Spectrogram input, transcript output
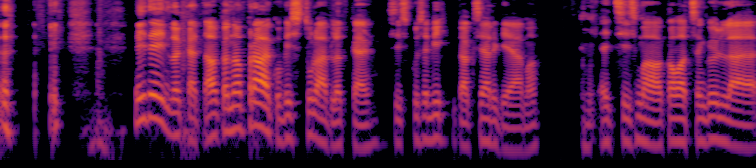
ei teinud lõket, aga no praegu vist tuleb lõke, siis kui see vihm peaks järgi jääma. et siis ma kavatsen küll äh,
